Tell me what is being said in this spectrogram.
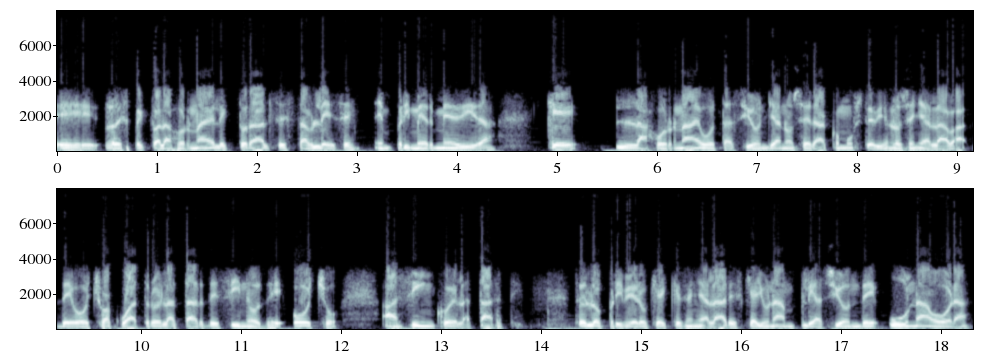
eh, respecto a la jornada electoral se establece en primer medida que la jornada de votación ya no será, como usted bien lo señalaba, de 8 a 4 de la tarde, sino de 8 a 5 de la tarde. Entonces, lo primero que hay que señalar es que hay una ampliación de una hora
